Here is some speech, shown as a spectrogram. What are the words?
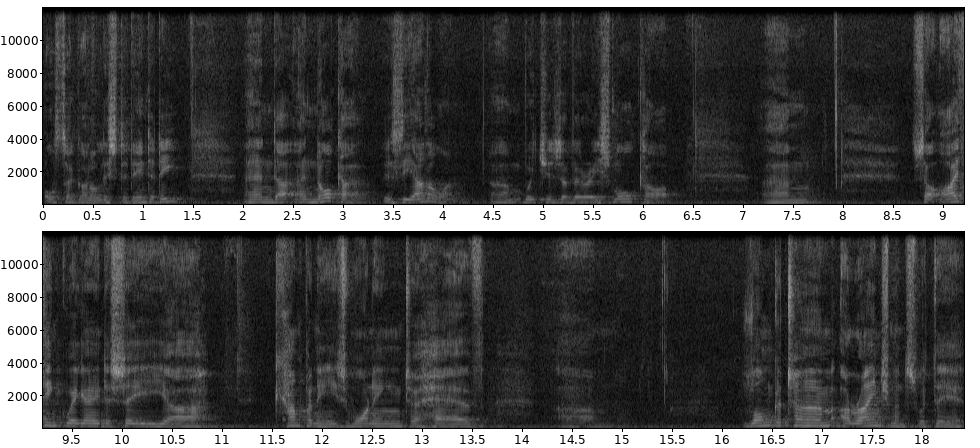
also got a listed entity. And, uh, and Norco is the other one, um, which is a very small co-op. Um, so I think we're going to see uh, companies wanting to have um, longer term arrangements with their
